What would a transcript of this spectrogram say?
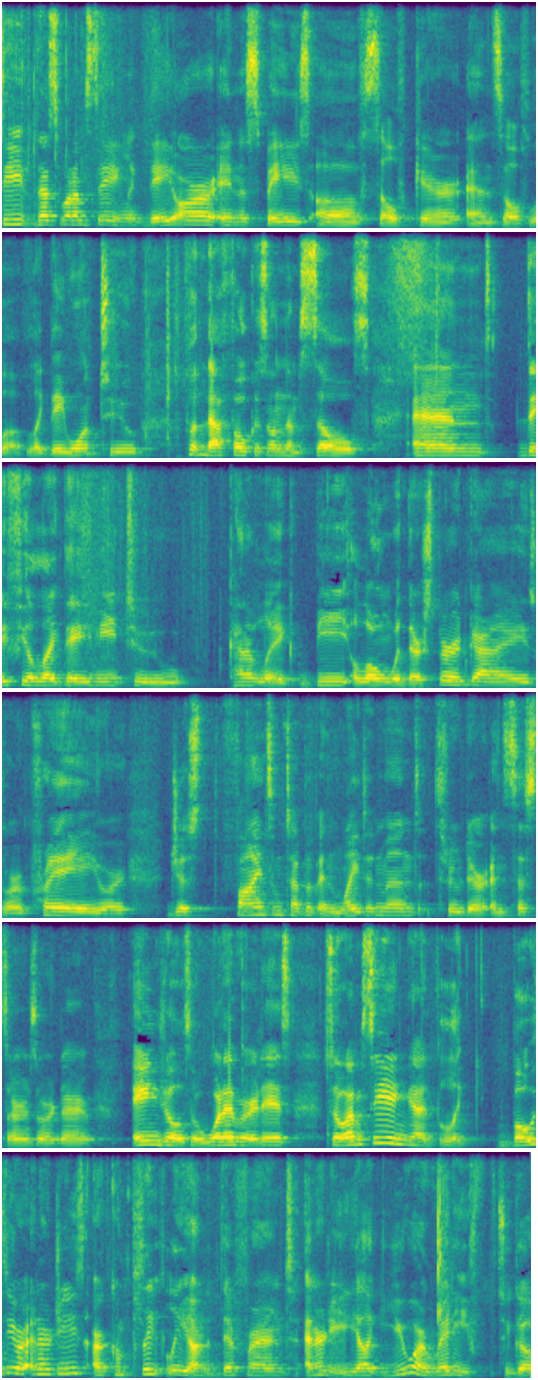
See that's what i'm saying like they are in a space of self-care and self-love. Like they want to put that focus on themselves and they feel like they need to kind of like be alone with their spirit guides or pray or just find some type of enlightenment through their ancestors or their angels or whatever it is. So I'm seeing that like both your energies are completely on a different energy. Like you are ready to go.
